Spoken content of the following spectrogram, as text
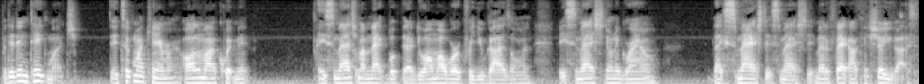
But it didn't take much. They took my camera, all of my equipment. They smashed my MacBook that I do all my work for you guys on. They smashed it on the ground. Like smashed it, smashed it. Matter of fact, I can show you guys.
